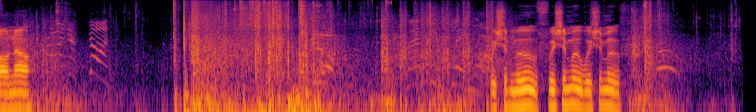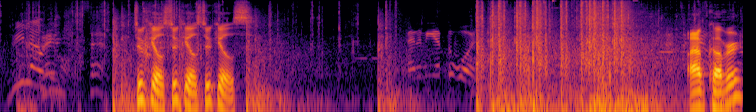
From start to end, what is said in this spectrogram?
Oh no. Gun. Planting Claymore. We should move. We should move. We should move. Two kills, two kills, two kills. I have cover.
